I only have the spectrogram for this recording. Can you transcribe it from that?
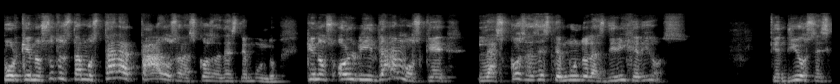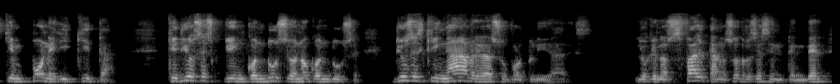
porque nosotros estamos tan atados a las cosas de este mundo que nos olvidamos que las cosas de este mundo las dirige Dios. Que Dios es quien pone y quita. Que Dios es quien conduce o no conduce. Dios es quien abre las oportunidades. Lo que nos falta a nosotros es entender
